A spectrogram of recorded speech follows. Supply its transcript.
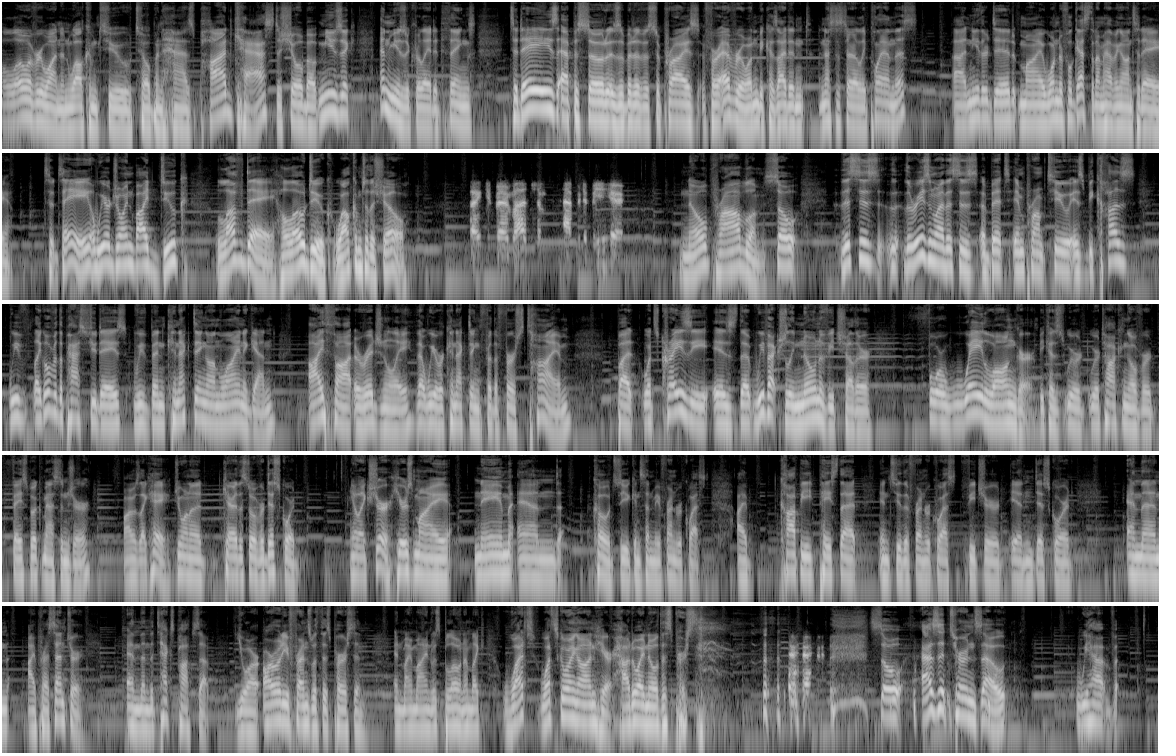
everyone, and welcome to Tobin Has Podcast, a show about music and music related things. Today's episode is a bit of a surprise for everyone because I didn't necessarily plan this. Uh, neither did my wonderful guest that I'm having on today. Today, we are joined by Duke Loveday. Hello, Duke. Welcome to the show. Thank you very much. I'm happy to be here. No problem. So, this is the reason why this is a bit impromptu is because we've like over the past few days we've been connecting online again. I thought originally that we were connecting for the first time, but what's crazy is that we've actually known of each other for way longer because we were we were talking over Facebook Messenger. I was like, "Hey, do you want to carry this over Discord?" You're like, "Sure. Here's my name and code so you can send me a friend request." I copy paste that into the friend request featured in Discord, and then I press enter, and then the text pops up. You are already friends with this person, and my mind was blown. I'm like, what? What's going on here? How do I know this person? so, as it turns out, we have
